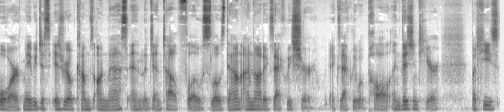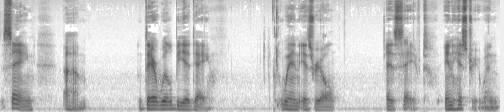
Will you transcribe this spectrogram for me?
Or maybe just Israel comes en masse and the Gentile flow slows down. I'm not exactly sure exactly what Paul envisioned here, but he's saying um, there will be a day when Israel is saved in history when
